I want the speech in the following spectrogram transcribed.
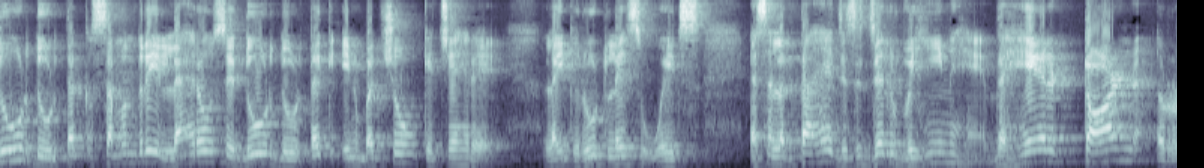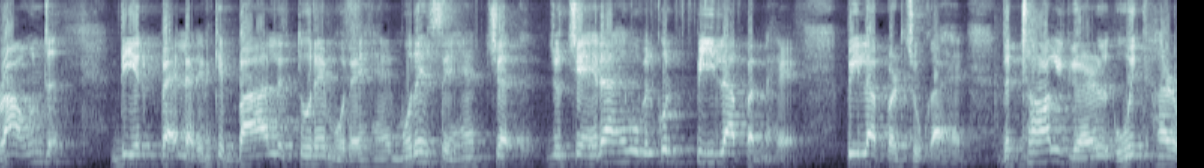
दूर दूर तक, समुद्री लहरों से दूर दूर तक, इन बच्चों के चेहरे लाइक रूटलेस वेट्स ऐसा लगता है जैसे जर विहीन है। The hair torn round their pallor इनके बाल तुरे मुरे हैं, मुरे से हैं जो चेहरा है वो बिल्कुल पीलापन है, पीला पड़ चुका है। The tall girl with her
